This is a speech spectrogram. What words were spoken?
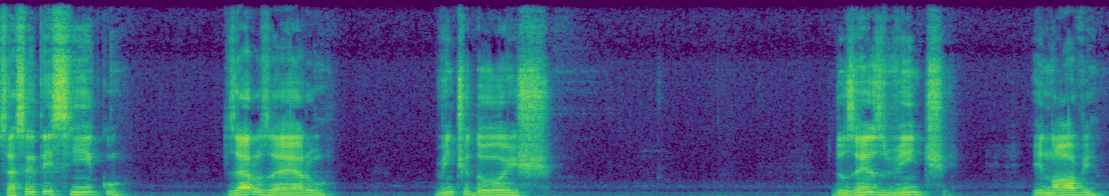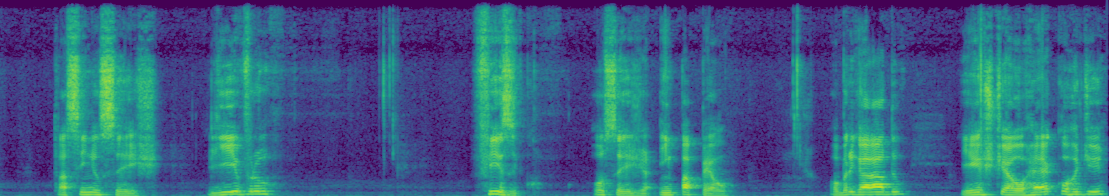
65 00 vinte e dois, duzentos e nove, tracinho seis. Livro físico, ou seja, em papel. Obrigado. Este é o recorde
